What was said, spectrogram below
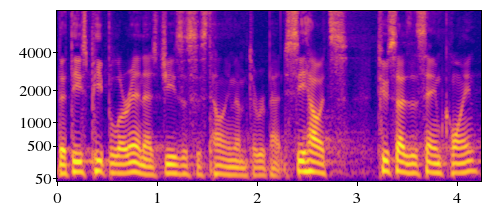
that these people are in as Jesus is telling them to repent. See how it's two sides of the same coin?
